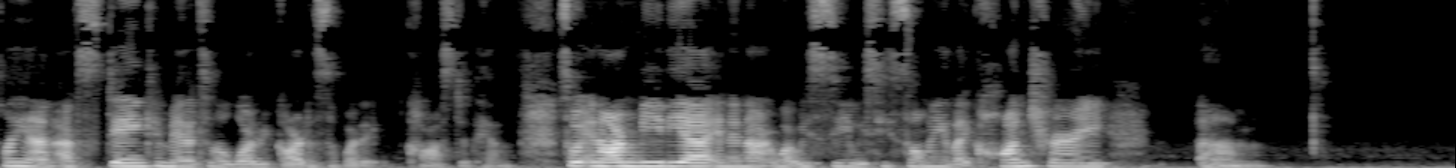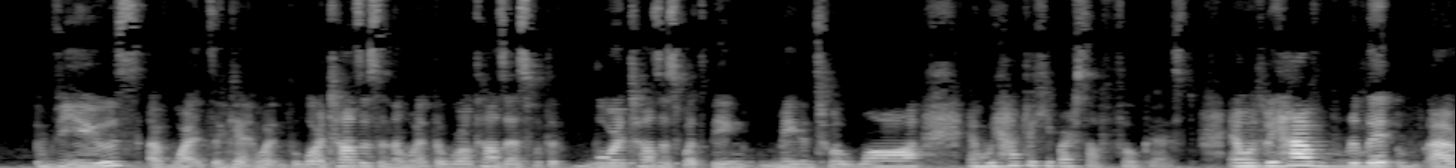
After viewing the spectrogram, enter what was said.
plan of staying committed to the Lord regardless of what it costed him. So in our media and in our what we see, we see so many like contrary um, views of what's again what the Lord tells us and then what the world tells us, what the Lord tells us, what's being made into a law, and we have to keep ourselves focused. And as we have uh,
